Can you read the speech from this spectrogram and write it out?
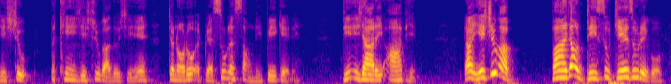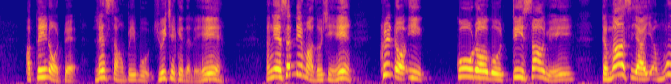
ယေရှုသခင်ယေရှုကဆိုရှင်ကျွန်တော်တို့အတွက်ဆုလက်ဆောင်တွေပေးခဲ့တယ်ဒီအရာတွေအားဖြင့်ဒါယေရှုကဘာကြောင့်ဒီဆုကျေးဇူးတွေကိုအသင်းတော်အတွက်လက်ဆောင်ပေးဖို့ရွေးချယ်ခဲ့တယ်လေအငယ်7မှာဆိုရှင်ခရစ်တော်ဤကိုတော်ကိုတိဆောက်၍ဓမ္မဆရာကြီးအမှု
